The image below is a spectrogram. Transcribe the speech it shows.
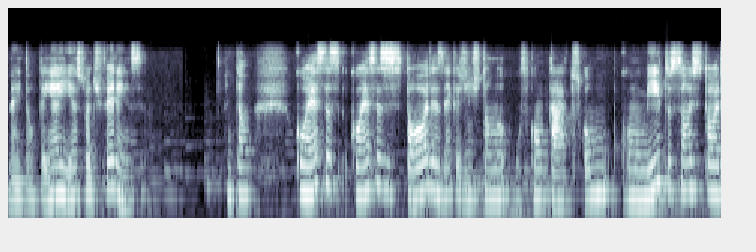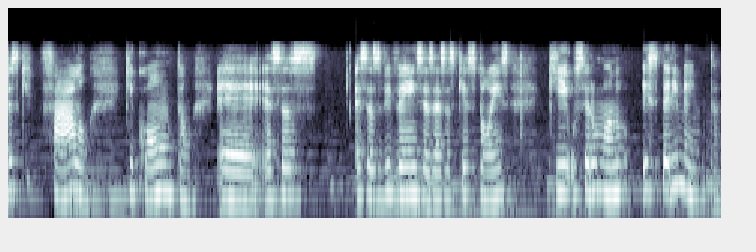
né? Então tem aí a sua diferença. Então, com essas, com essas histórias né, que a gente toma os contatos como, como mitos, são histórias que falam, que contam é, essas, essas vivências, essas questões que o ser humano experimenta.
